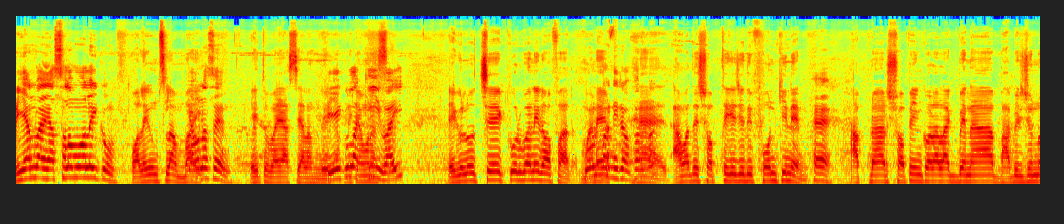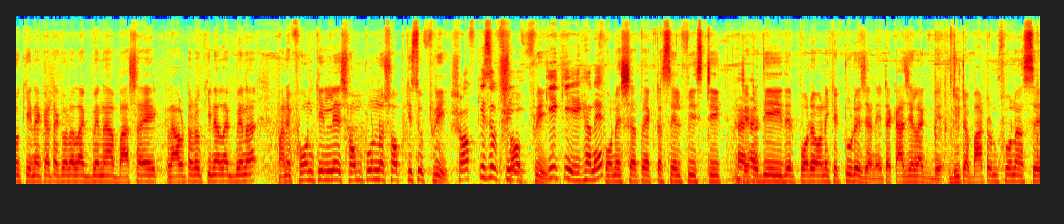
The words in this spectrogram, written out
রিয়ান ভাই আসসালামু আলাইকুম ওয়ালাইকুম সালাম ভাই কেমন আছেন? এই তো ভাই আছি আলহামদুলিল্লাহ এগুলো কেমন কি? ভাই? এগুলো হচ্ছে কুরবানির অফার মানে হ্যাঁ আমাদের সব থেকে যদি ফোন কিনেন হ্যাঁ। আপনার শপিং করা লাগবে না ভাবির জন্য কেনাকাটা করা লাগবে না বাসায় রাউটারও কিনা লাগবে না মানে ফোন কিনলে সম্পূর্ণ সবকিছু ফ্রি সবকিছু ফ্রি সব free। কি কি এখানে? ফোনের সাথে একটা সেলফি স্টিক হ্যাঁ, যেটা দিয়ে ঈদের পরে অনেকে ট্যুরে যান এটা কাজে লাগবে। দুইটা বাটন ফোন আছে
